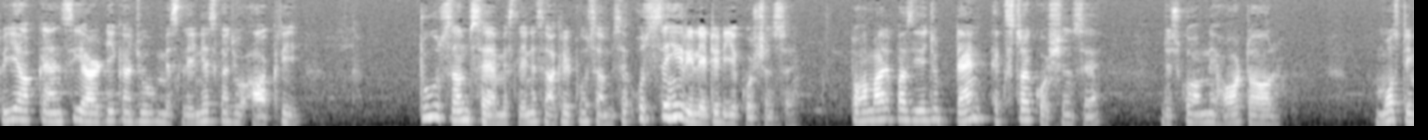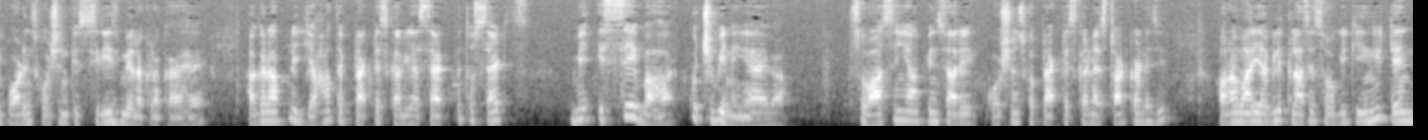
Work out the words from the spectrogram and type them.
तो ये आपका एन e का जो मिसलेनियस का जो आखिरी two sums है मिसलेनियस आखिरी टू सम्स है, उससे ही रिलेटेड ये क्वेश्चन है। तो हमारे पास ये जो टेन एक्स्ट्रा क्वेश्चन है, जिसको हमने हॉट और मोस्ट इंपॉर्टेंट क्वेश्चन की सीरीज़ में रख रखा है, अगर आपने यहाँ तक प्रैक्टिस कर लिया सेट में तो सेट्स में इससे बाहर कुछ भी नहीं आएगा। सो आज से ही आप इन सारे क्वेश्चंस को प्रैक्टिस करना स्टार्ट कर लीजिए। और हमारी अगली क्लासेस होगी कि इन्हीं टेन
